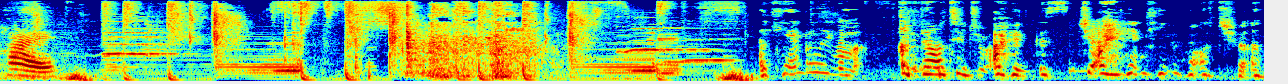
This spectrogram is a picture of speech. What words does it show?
Hi. I can't believe I'm about to drive this giant U-Haul truck.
